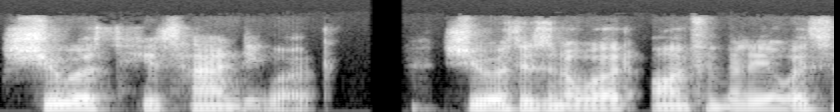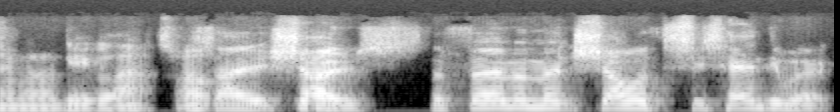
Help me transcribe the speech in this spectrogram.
sheweth His handiwork. Sheweth isn't a word I'm familiar with, so I'm going to Google that as well. So it shows the firmament showeth his handiwork.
